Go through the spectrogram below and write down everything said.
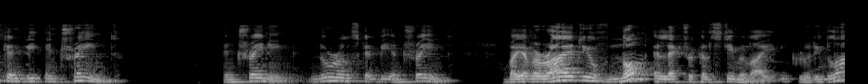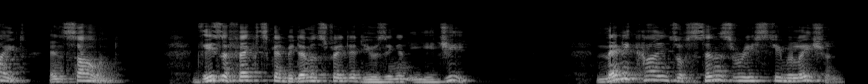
can be entrained. Entraining. Neurons can be entrained by a variety of non-electrical stimuli, including light and sound. These effects can be demonstrated using an EEG. Many kinds of sensory stimulation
